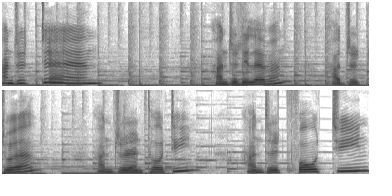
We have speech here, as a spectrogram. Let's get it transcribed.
hundred ten. Hundred eleven hundred twelve hundred and thirteen hundred fourteen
